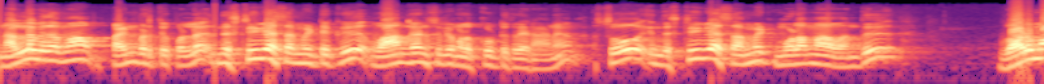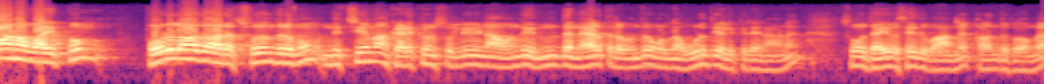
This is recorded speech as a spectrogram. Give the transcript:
நல்ல விதமாக பயன்படுத்தி கொள்ள இந்த ஸ்டீவியா சம்மிட்டுக்கு வாங்கன்னு சொல்லி உங்களை கூப்பிட்டுக்கிறேன் நான். ஸோ இந்த ஸ்டீவியா சம்மிட் மூலமாக வந்து வருமான வாய்ப்பும் பொருளாதார சுதந்திரமும் நிச்சயமாக கிடைக்கும்னு சொல்லி நான் வந்து இந்த நேரத்தில் வந்து உங்களுக்கு நான் உறுதி அளிக்கிறேன் நான். ஸோ தயவு செய்து வாங்க கலந்துக்கோங்க.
